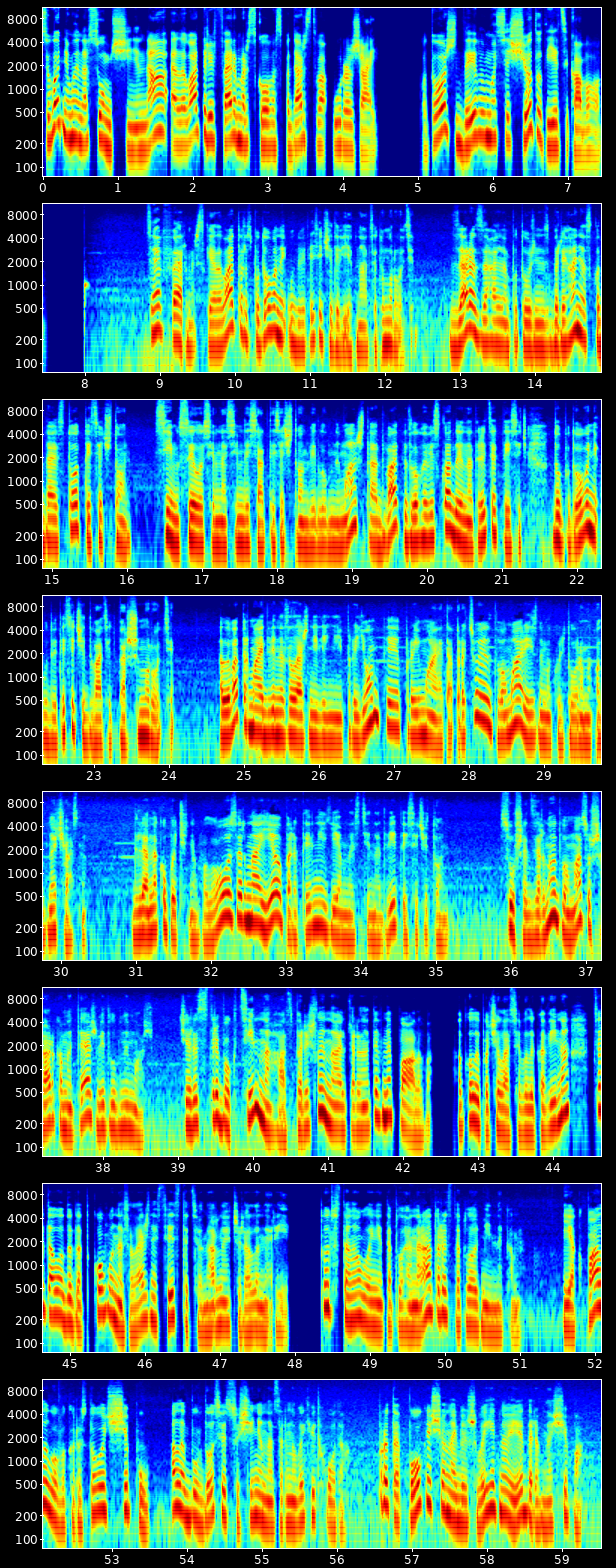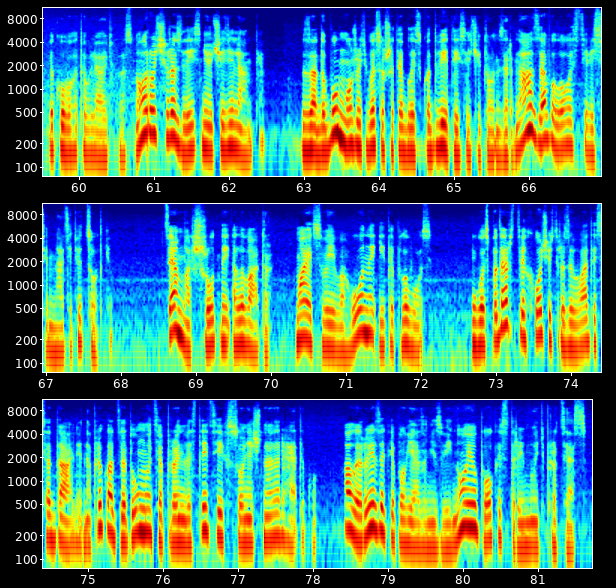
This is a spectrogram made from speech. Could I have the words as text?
Сьогодні ми на Сумщині на елеваторі фермерського господарства Урожай. Отож, дивимося, що тут є цікавого. Це фермерський елеватор, збудований у 2019 році. Зараз загальна потужність зберігання складає 100 тисяч тонн, 7 силосів на 70 тисяч тонн відлубний маш та 2 підлогові склади на 30 тисяч, добудовані у 2021 році. Елеватор має дві незалежні лінії прийомки, приймає та працює з двома різними культурами одночасно. Для накопичення вологого зерна є оперативні ємності на 2000 тонн. Сушать зерно двома сушарками теж від Лубнимаш. Через стрибок цін на газ перейшли на альтернативне паливо, а коли почалася велика війна, це дало додаткову незалежність від стаціонарних джерел енергії. Тут встановлені теплогенератори з теплообмінниками. Як паливо використовують щепу, але був досвід сушіння на зернових відходах. Проте поки що найбільш вигідною є деревна щепа, яку виготовляють власноруч, розліснюючи ділянки. За добу можуть висушити близько 2000 тонн зерна за вологості 18%. Це маршрутний елеватор, мають свої вагони і тепловоз. У господарстві хочуть розвиватися далі, наприклад, задумуються про інвестиції в сонячну енергетику, але ризики, пов'язані з війною, поки стримують процес.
